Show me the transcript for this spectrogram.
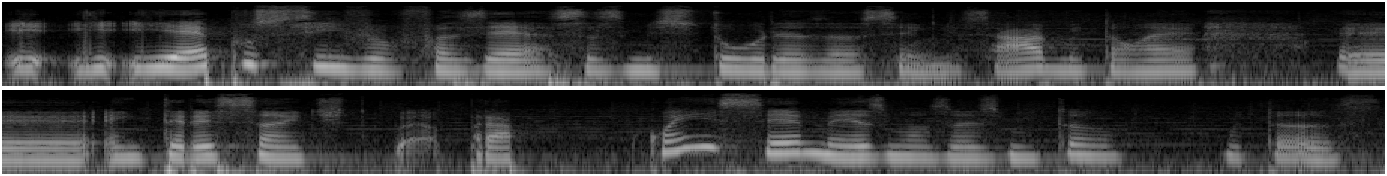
e, e- e é possível fazer essas misturas assim, sabe? Então é, é, é interessante para conhecer mesmo, às vezes, muita, muitas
